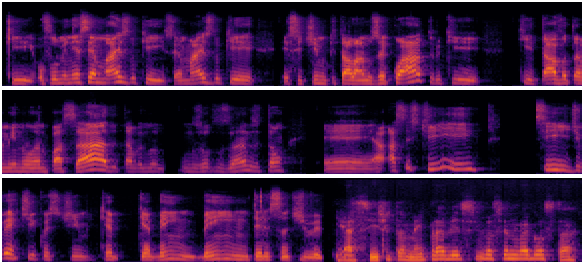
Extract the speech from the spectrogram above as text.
que o Fluminense é mais do que isso, é mais do que esse time que está lá no Z4, que que estava também no ano passado, estava no, nos outros anos, então é, assistir e se divertir com esse time, que é, que é bem, bem interessante de ver. E assiste também para ver se você não vai gostar.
